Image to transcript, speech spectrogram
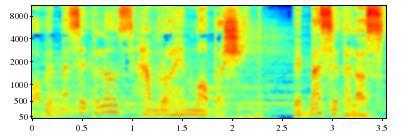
با وبمستر پلاس همراه ما باشید. وبمستر پلاس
